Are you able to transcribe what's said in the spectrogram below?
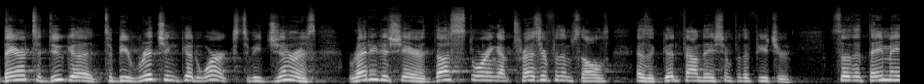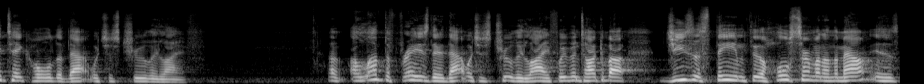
They are to do good, to be rich in good works, to be generous, ready to share, thus storing up treasure for themselves as a good foundation for the future, so that they may take hold of that which is truly life. I love the phrase there, that which is truly life. We've been talking about Jesus' theme through the whole Sermon on the Mount is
